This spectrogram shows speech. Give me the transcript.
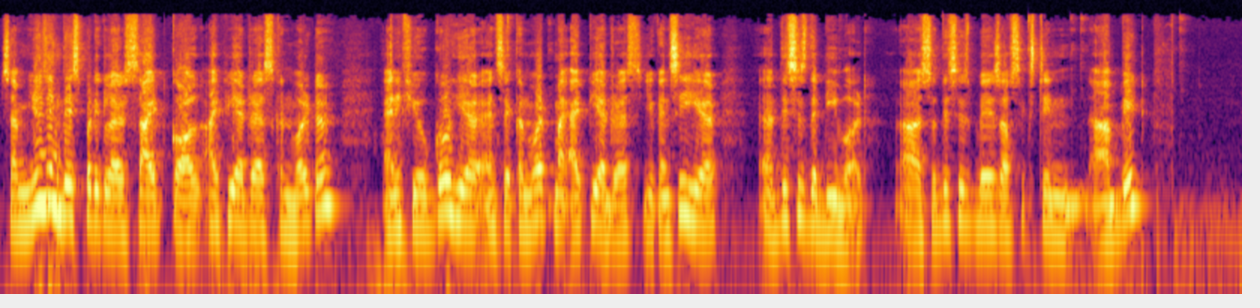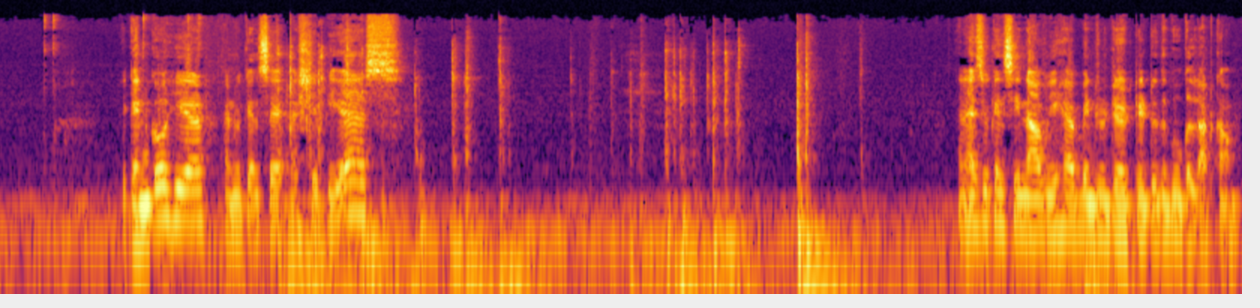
So I'm using this particular site called IP address converter. And if you go here and say convert my IP address you can see here uh, this is the dword. Uh, so this is base of 16 uh, bit we can go here and we can say https and as you can see now we have been redirected to the google.com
